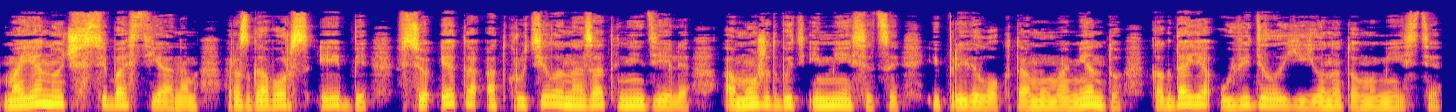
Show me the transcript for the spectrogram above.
моя ночь с Себастьяном, разговор с Эбби, все это открутило назад недели, а может быть и месяцы, и привело к тому моменту, когда я увидела ее на том месте.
